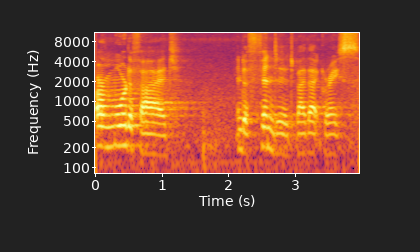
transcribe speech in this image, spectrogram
are mortified and offended by that grace.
